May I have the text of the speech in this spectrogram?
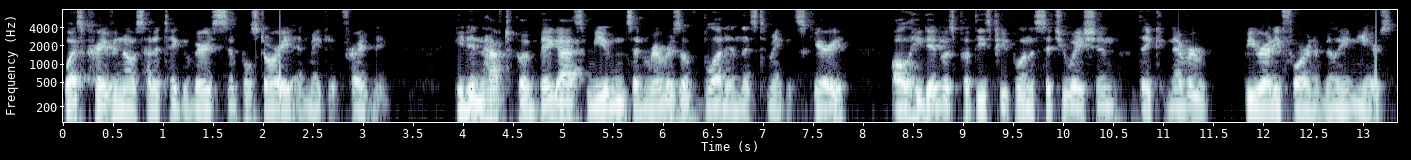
Wes Craven knows how to take a very simple story and make it frightening. He didn't have to put big ass mutants and rivers of blood in this to make it scary. All he did was put these people in a situation they could never be ready for in a million years.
